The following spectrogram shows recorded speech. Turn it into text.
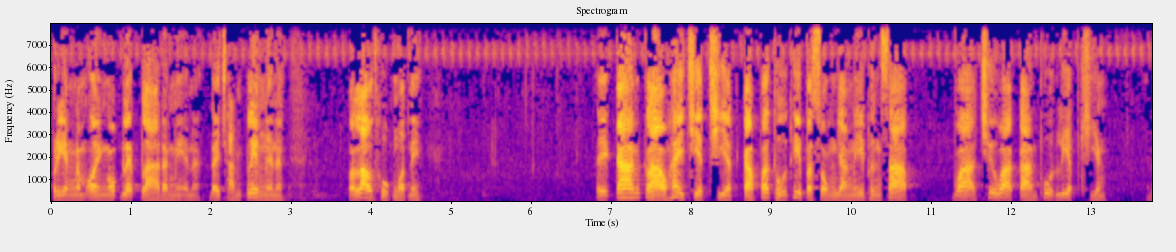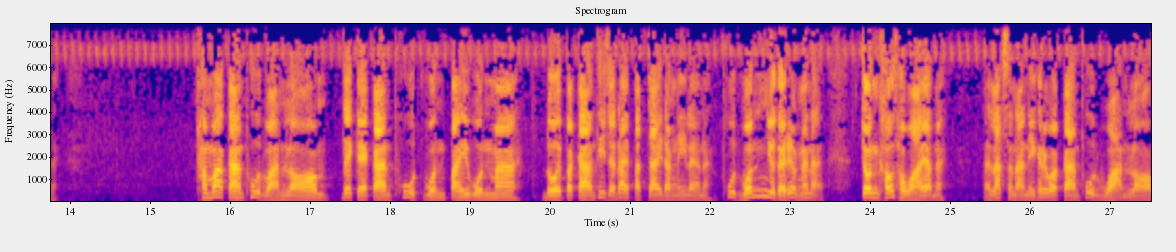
เปรียงน้ำอ้อยงบและปลาดังนี้นะได้ฉันเกลี้ยงเลยนะก็เล่าถูกหมดนี่การกล่าวให้เฉียดเฉียดกับวัตถุที่ประสงค์อย่างนี้เพิ่งทราบว่าชื่อว่าการพูดเรียบเคียงคำว่าการพูดหวานล้อม ได้แก่การพูดวนไปวนมา โดยประการที่จะได้ปัจจัยดังนี้แหละนะพูดวนอยู่แต่เรื่องนั้นอะ จนเขาถวายอะนะลักษณะนี้เขาเรียกว่าการพูดหวานล้อม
